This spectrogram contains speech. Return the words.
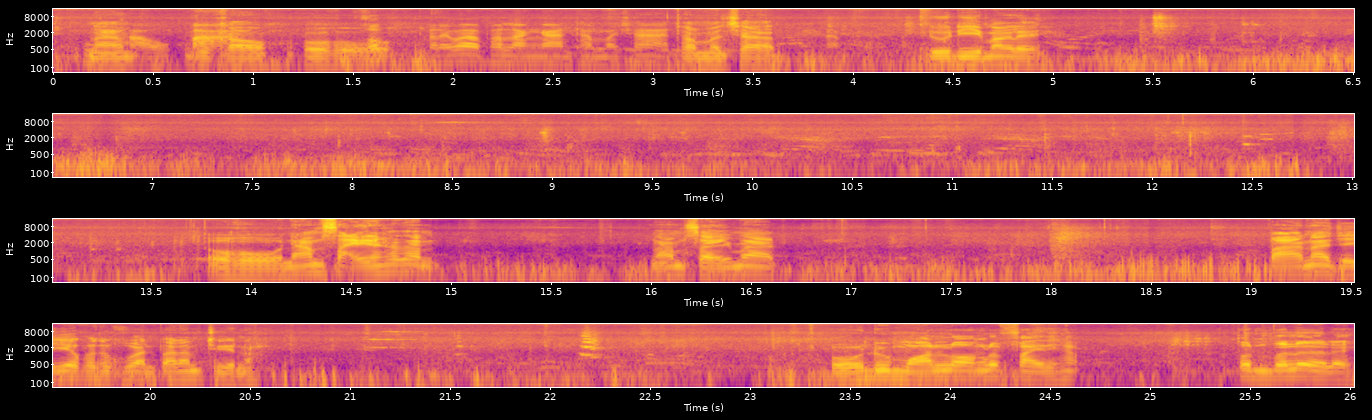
ำน้ำภูภูเขาเขาป่าโอ้โห ครบเขาเรียกว่าพลังงานธรรมชาติ ธรรมชาติ ครับ ดูดีมากเลย โอ้โห น้ำใสนะครับท่าน น้ำใสมาก ปลาน่าจะเยอะพอสมควรปลาน้ำจืดเนาะโอ้ดูหมอนรองรถไฟเลยครับ ต้นเบลเลอร์เลย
